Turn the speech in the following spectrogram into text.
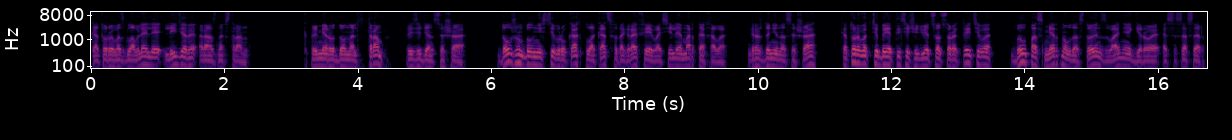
которую возглавляли лидеры разных стран. К примеру, Дональд Трамп, президент США, должен был нести в руках плакат с фотографией Василия Мартехова, гражданина США, который в октябре 1943 был посмертно удостоен звания Героя СССР.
